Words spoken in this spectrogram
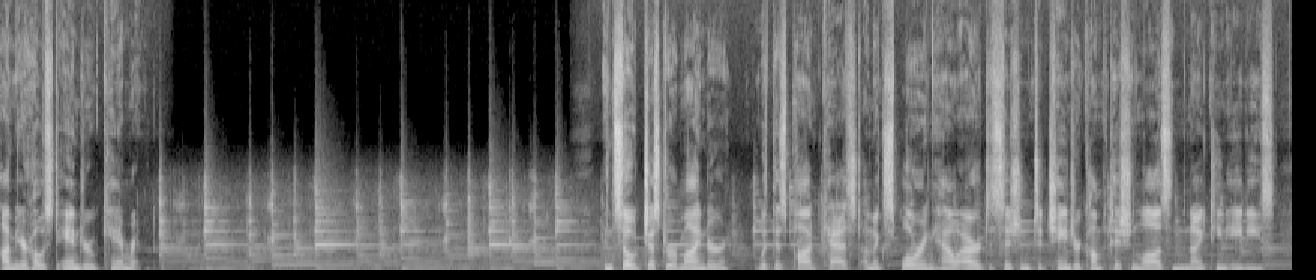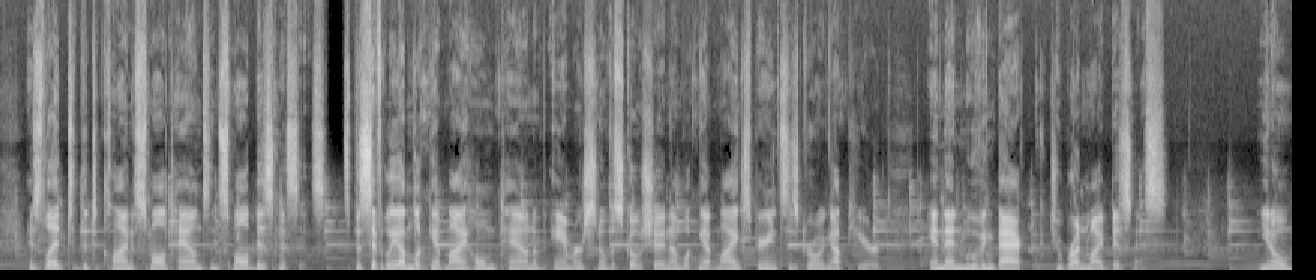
I'm your host, Andrew Cameron. And so, just a reminder with this podcast, I'm exploring how our decision to change our competition laws in the 1980s has led to the decline of small towns and small businesses. Specifically, I'm looking at my hometown of Amherst, Nova Scotia, and I'm looking at my experiences growing up here and then moving back to run my business. You know,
